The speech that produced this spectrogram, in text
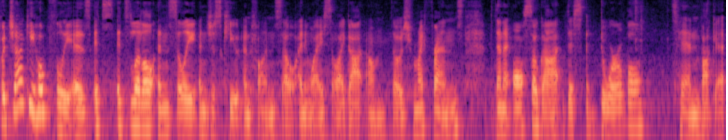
But Jackie hopefully is. It's it's little and silly and just cute and fun. So anyway, so I got um, those for my friends. But then I also got this adorable tin bucket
